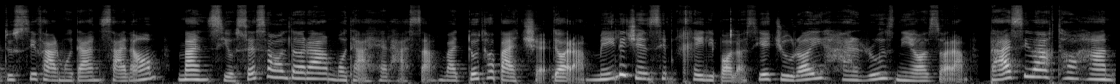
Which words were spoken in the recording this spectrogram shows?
دوستی فرمودن سلام من 33 سال دارم متأهل هستم و دو تا بچه دارم. میل جنسی خیلی بالاست. یه جورایی هر روز نیاز دارم. بعضی وقتها هم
